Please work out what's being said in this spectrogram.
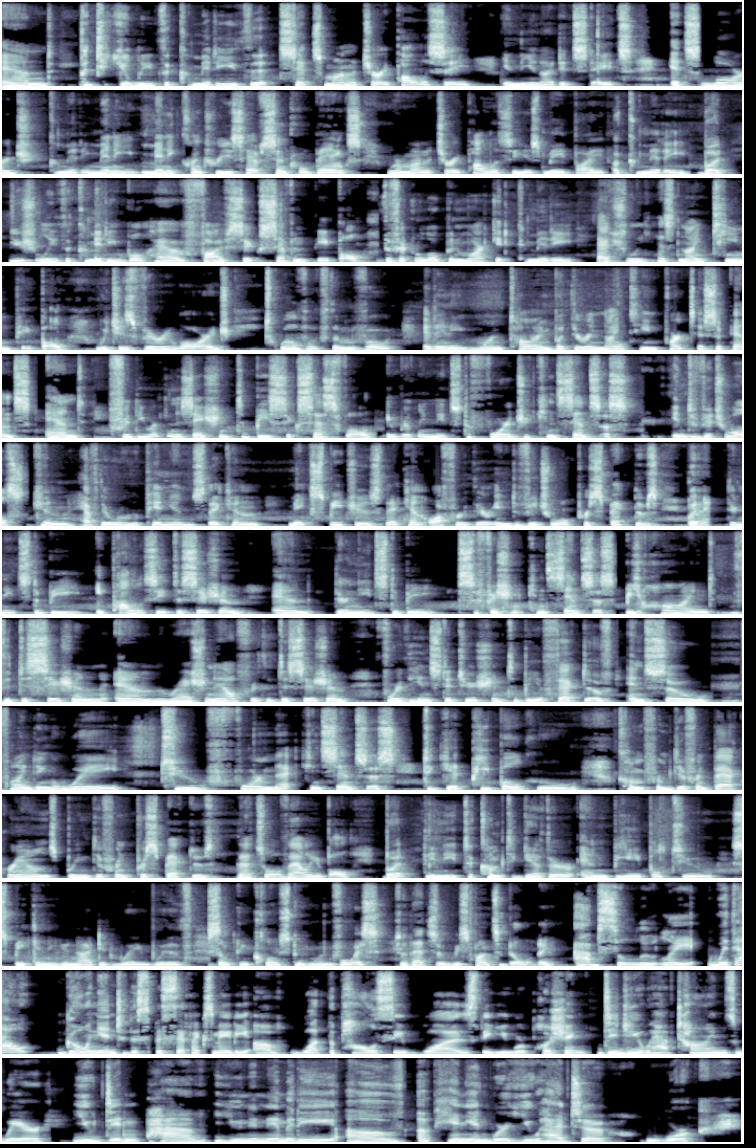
and particularly the committee that sets monetary policy in the United States. It's a large committee. Many, many countries have central banks where monetary policy is made by a committee. But usually the committee will have five, six, seven people. The Federal Open Market Committee actually has 19 people, which is very large. 12 of them vote at any one time, but there are 19 participants. And for the organization to be successful, it really needs to forge a consensus. Individuals can have their own opinions, they can make speeches, they can offer their individual perspectives, but there needs to be a policy decision and there needs to be sufficient consensus behind the decision and the rationale for the decision for the institution to be effective. And so finding a way to form that consensus to get people who come from different backgrounds, bring different perspectives. That's all valuable, but they need to come together and be able to speak in a united way with something close to one voice. So that's a responsibility. Absolutely. Without going into the specifics maybe of what the policy was that you were pushing, did you have times where you didn't have unanimity of opinion where you had to work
